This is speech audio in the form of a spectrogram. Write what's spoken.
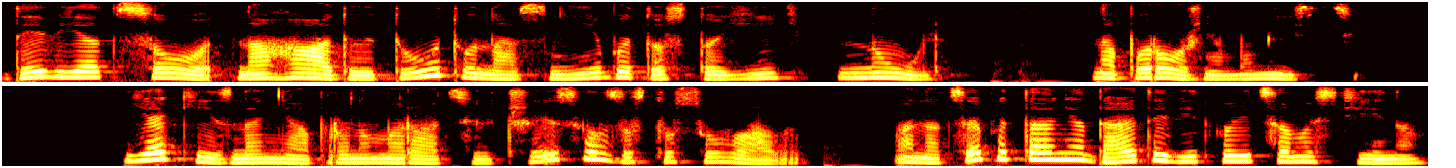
900. Нагадую, тут у нас нібито стоїть 0 на порожньому місці. Які знання про нумерацію чисел застосували? А на це питання дайте відповідь самостійно.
